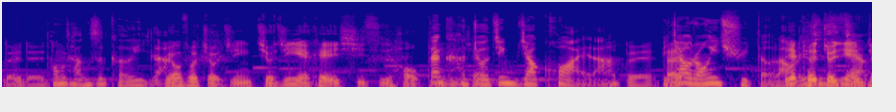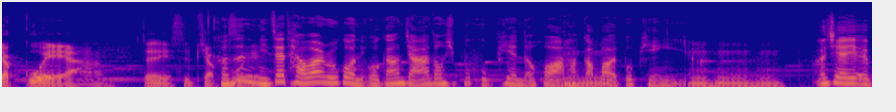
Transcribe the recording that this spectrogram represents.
的，对对，通常是可以啦。不用说酒精，酒精也可以稀释后，但可酒精比较快啦，对，比较容易取得啦。也可是酒精也比较贵啊，这也是比较。可是你在台湾，如果你我刚刚讲那东西不普遍的话，它搞不好也不便宜啊。嗯哼嗯哼。而且也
